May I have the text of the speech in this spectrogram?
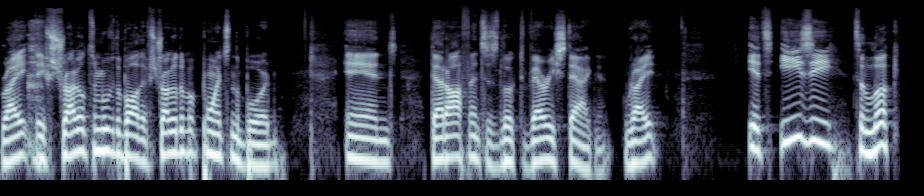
Right? They've struggled to move the ball. They've struggled to put points on the board, and that offense has looked very stagnant. Right? It's easy to look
